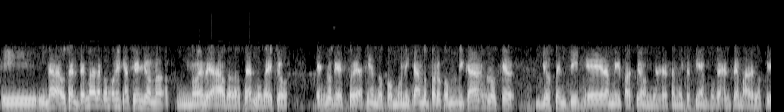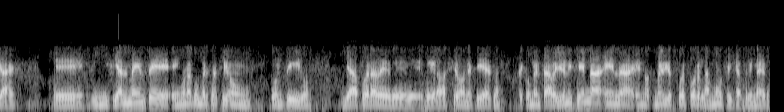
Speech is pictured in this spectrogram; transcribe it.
Y, nada, o sea, el tema de la comunicación yo no, no he dejado de hacerlo, de hecho, es lo que estoy haciendo, comunicando, pero comunicar lo que yo sentí que era mi pasión desde hace mucho tiempo, que es el tema de los viajes. Eh, inicialmente en una conversación contigo, ya fuera de, de, grabaciones y eso, te comentaba, yo inicié en, la, en, la, en los medios fue por la música primero.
